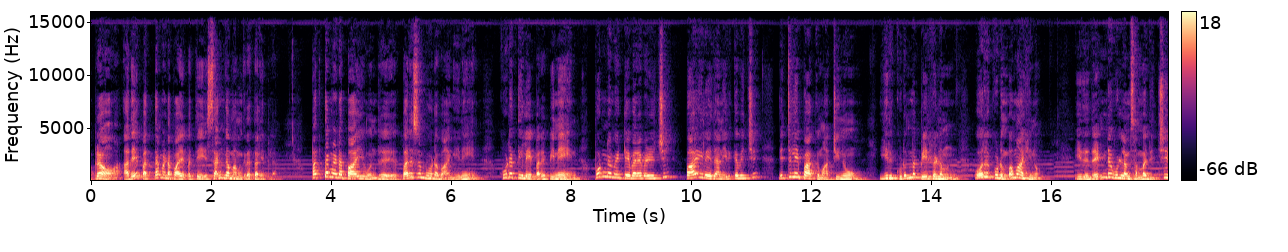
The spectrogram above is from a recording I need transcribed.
அப்புறம் அதே பத்தமட பாயை பற்றி சங்கமம்ங்கிற தலைப்பில். பத்தமட பாய் ஒன்று பரிசம்போட வாங்கினேன் கூடத்திலே பரப்பினேன். பொண்ணு வீட்டை வரவழிச்சு பாயிலே தான் இருக்க வச்சு வெற்றிலைப்பாக்கு மாற்றினோம். இரு குடும்ப பேர்களும் ஒரு குடும்பமாகினோம். இது ரெண்டு உள்ளம் சம்மதிச்சு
